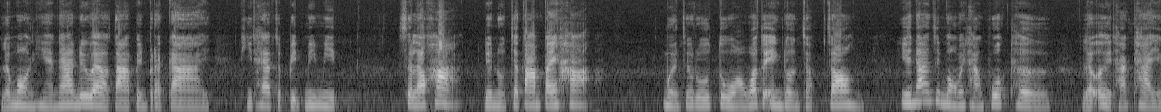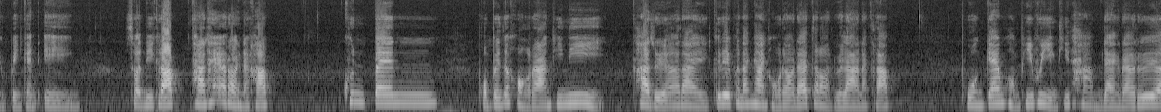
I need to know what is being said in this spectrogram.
แล้วมองเฮียน่านด้วยแววตาเป็นประกาย ที่แทบจะปิดไม่มิด เสร็จแล้วค่ะ เดี๋ยวหนูจะตามไปค่ะ เหมือนจะรู้ตัวว่าตัวเองโดนจับจ้องเยน่าจึงมองไปทางพวกเธอ แล้วเอ่ยทักทายอย่างเป็นกันเอง สวัสดีครับ ทานให้อร่อยนะครับ คุณเป็น ผมเป็นเจ้าของร้านที่นี่ขาดเหลืออะไรก็เรียกพนักงานของเราได้ตลอดเวลานะครับ พวงแก้มของพี่ผู้หญิงที่ถามแดงระเรื่อ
